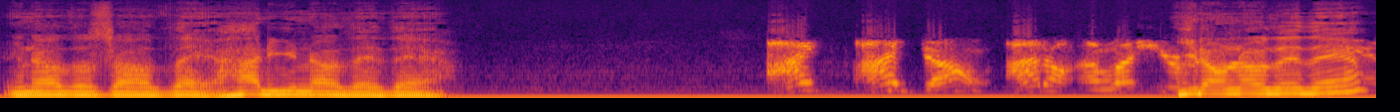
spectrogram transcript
and others are there? How do you know they're there? I I don't. I don't unless you're You don't know they're there?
